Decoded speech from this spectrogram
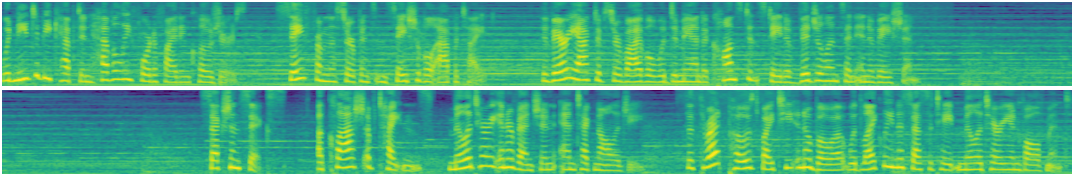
would need to be kept in heavily fortified enclosures, safe from the serpent's insatiable appetite. The very act of survival would demand a constant state of vigilance and innovation. Section 6 A Clash of Titans Military Intervention and Technology. The threat posed by Titanoboa would likely necessitate military involvement.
